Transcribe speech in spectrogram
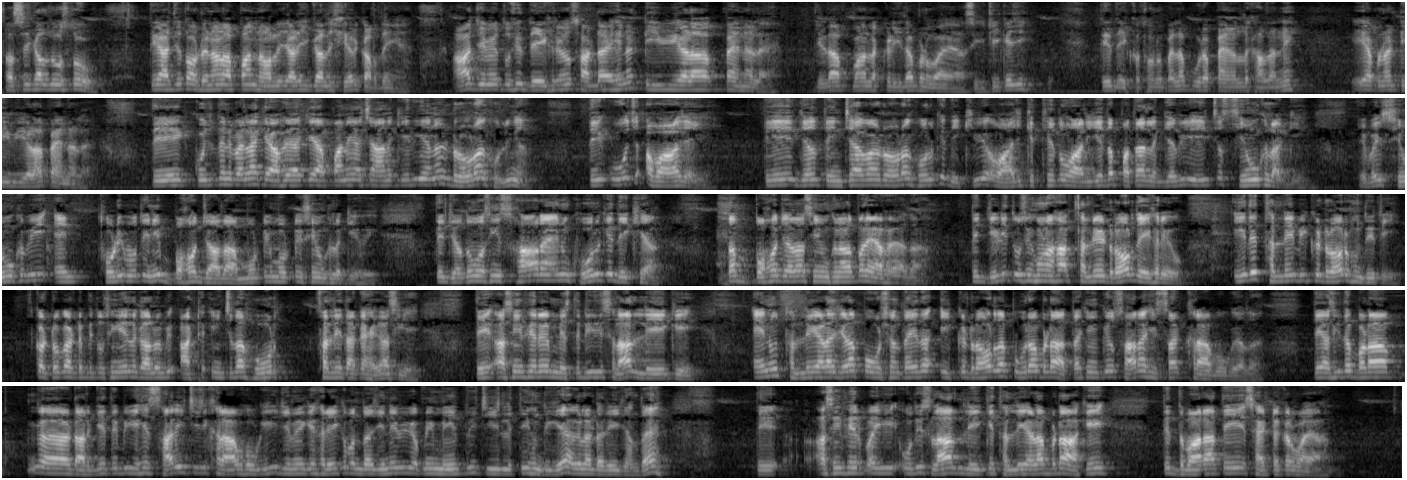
ਸਤਿ ਸ਼੍ਰੀ ਅਕਾਲ ਦੋਸਤੋ ਤੇ ਅੱਜ ਤੁਹਾਡੇ ਨਾਲ ਆਪਾਂ ਨੌਲੇਜ ਵਾਲੀ ਗੱਲ ਸ਼ੇਅਰ ਕਰਦੇ ਆਂ ਆ ਜਿਵੇਂ ਤੁਸੀਂ ਦੇਖ ਰਹੇ ਹੋ, ਸਾਡਾ ਇਹ ਨਾ ਟੀਵੀ ਵਾਲਾ ਪੈਨਲ ਹੈ, ਜਿਹੜਾ ਆਪਾਂ ਲੱਕੜੀ ਦਾ ਬਣਵਾਇਆ ਸੀ, ਠੀਕ ਹੈ ਜੀ? ਤੇ ਦੇਖੋ, ਤੁਹਾਨੂੰ ਪਹਿਲਾਂ ਪੂਰਾ ਪੈਨਲ ਦਿਖਾ ਦਿੰਨੇ ਇਹ ਆਪਣਾ ਟੀਵੀ ਵਾਲਾ ਪੈਨਲ ਹੈ। ਤੇ ਕੁਝ ਦਿਨ ਪਹਿਲਾਂ ਕਿਆ ਹੋਇਆ ਕਿ ਆਪਾਂ ਨੇ ਅਚਾਨਕ ਇਹਦੀਆਂ ਨਾ ਡਰੋਰਾਂ ਖੋਲੀਆਂ ਤੇ ਉਹ ਚ ਆਵਾਜ਼ ਆਈ। ਤੇ ਜਦ ਤਿੰਨ ਚਾਰ ਵਾਰ ਡਰੋਰਾਂ ਖੋਲ ਕੇ ਦੇਖੀ ਵੀ ਆਵਾਜ਼ ਕਿੱਥੇ ਤੋਂ ਆ ਰਹੀ ਹੈ, ਤਾਂ ਪਤਾ ਲੱਗਿਆ ਵੀ ਇਹ ਚ ਸਿਉਂਖ ਲੱਗ ਗਈ। ਤੇ ਬਈ ਸਿਉਂਖ ਵੀ ਥੋੜੀ ਬਹੁਤੀ ਨਹੀਂ, ਬਹੁਤ ਜ਼ਿਆਦਾ ਮੋਟੀ ਮੋਟੀ ਸਿਉਂਖ ਲੱਗੀ ਹੋਈ। ਤੇ ਜਦੋਂ ਅਸੀਂ ਸਾਰਾ ਇਹਨੂੰ ਖੋਲ ਕੇ ਦੇਖਿਆ, ਤਾਂ ਬਹੁਤ ਜ਼ਿਆਦਾ ਸਿਉਂਖ ਨਾਲ ਭਰਿਆ ਹੋਇਆ ਦਾ ਤੇ ਜਿਹੜੀ ਤੁਸੀਂ ਹੁਣ ਆਹ ਥੱਲੇ ਡਰਾਅਰ ਦੇਖ ਰਹੇ ਹੋ, ਇਹਦੇ ਥੱਲੇ ਵੀ ਇੱਕ ਡਰਾਅਰ ਹੁੰਦੀ ਸੀ ਘੱਟੋ ਘੱਟ ਵੀ ਤੁਸੀਂ ਇਹ ਲਗਾ ਲਓ ਵੀ 8 ਇੰਚ ਦਾ ਹੋਰ ਥੱਲੇ ਤੱਕ ਹੈਗਾ ਸੀ ਇਹ। ਤੇ ਅਸੀਂ ਫਿਰ ਮਿਸਤਰੀ ਦੀ ਸਲਾਹ ਲੈ ਕੇ ਇਹਨੂੰ ਥੱਲੇ ਵਾਲਾ ਜਿਹੜਾ ਪੋਰਸ਼ਨ ਤਾਂ ਇਹਦਾ ਇੱਕ ਡਰਾਅਰ ਦਾ ਪੂਰਾ ਵਧਾਤਾ ਕਿਉਂਕਿ ਉਹ ਸਾਰਾ ਹਿੱਸਾ ਖਰਾਬ ਹੋ ਗਿਆ ਉਹਦਾ। ਤੇ ਅਸੀਂ ਤਾਂ ਬੜਾ ਡਰ ਗਏ ਤੇ ਵੀ ਇਹ ਸਾਰੀ ਚੀਜ਼ ਖਰਾਬ ਹੋ ਗਈ, ਜਿਵੇਂ ਕਿ ਹਰੇਕ ਬੰਦਾ ਜਿਹਨੇ ਵੀ ਆਪਣੀ ਮਿਹਨਤ ਦੀ ਚੀਜ਼ ਲਿੱਤੀ ਹੁੰਦੀ ਹੈ, ਅਗਲਾ ਡਰੇ ਜਾਂਦਾ ਹੈ। ਤੇ ਅਸੀਂ ਫਿਰ ਭਾਈ ਉਹਦੀ ਸਲਾਹ ਲੈ ਕੇ ਥੱਲੇ ਵਾਲਾ ਵਧਾ ਕੇ ਤੇ ਦੁਬਾਰਾ ਤੇ ਸੈੱਟ ਕਰਵਾਇਆ।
